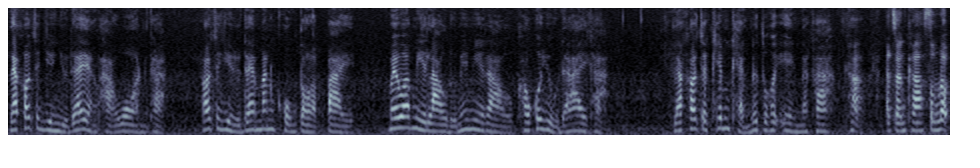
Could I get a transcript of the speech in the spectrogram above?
และเขาจะยืนอยู่ได้อย่างถาวรค่ะเขาจะยืนอยู่ได้มั่นคงตลอดไป ไม่ว่ามีเราหรือไม่มีเราเขาก็อยู่ได้ค่ะ และเขาจะเข้มแข็งด้วยตัวเขาเองนะคะค่ะ อาจารย์คะสำหรับ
